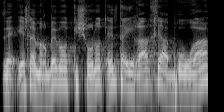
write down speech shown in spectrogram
זה, יש להם הרבה מאוד כישרונות, אין את ההיררכיה הברורה,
